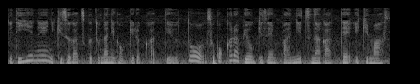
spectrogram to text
で DNA に傷がつくと何が起きるかっていうとそこから病気全般につながっていきます。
